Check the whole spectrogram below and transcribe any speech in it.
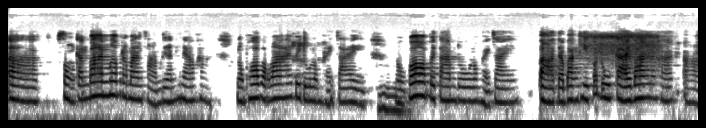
อ่าส่งกันบ้านเมื่อประมาณสามเดือนที่แล้วค่ะ หลวงพ่อบอกว่าให้ไปดูลมหายใจ หนูก็ไปตามดูลมหายใจอ่าแต่บางทีก็ดูกายบ้างนะคะอ่า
